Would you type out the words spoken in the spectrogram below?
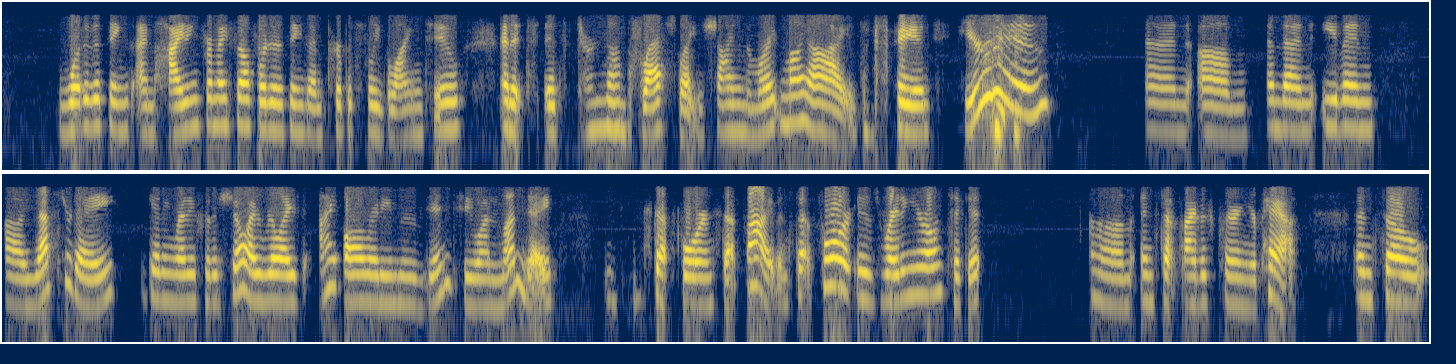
what are the things I'm hiding from myself? What are the things I'm purposefully blind to? And it's it's turning on the flashlight and shining them right in my eyes and saying, Here it is. And um and then even uh yesterday getting ready for the show i realized i already moved into on monday step four and step five. And step four is writing your own ticket um and step five is clearing your path. And so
